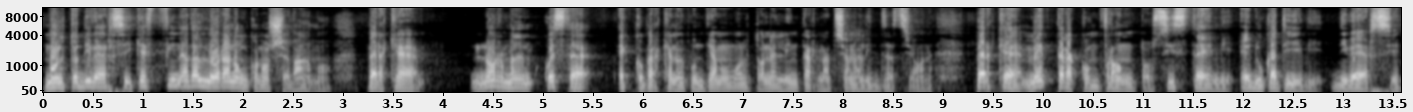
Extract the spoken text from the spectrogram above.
molto diversi che fino ad allora non conoscevamo, perché normal, queste, ecco perché noi puntiamo molto nell'internazionalizzazione, perché mettere a confronto sistemi educativi diversi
